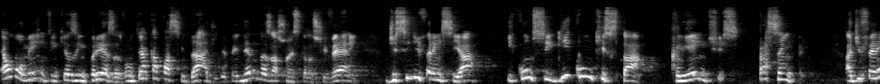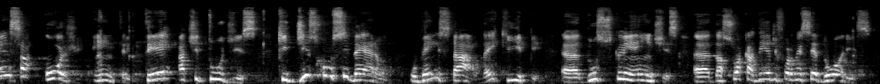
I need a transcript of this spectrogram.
É um momento em que as empresas vão ter a capacidade, dependendo das ações que elas tiverem, de se diferenciar e conseguir conquistar clientes para sempre. A diferença hoje entre ter atitudes que desconsideram o bem-estar da equipe, eh, dos clientes, eh, da sua cadeia de fornecedores,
